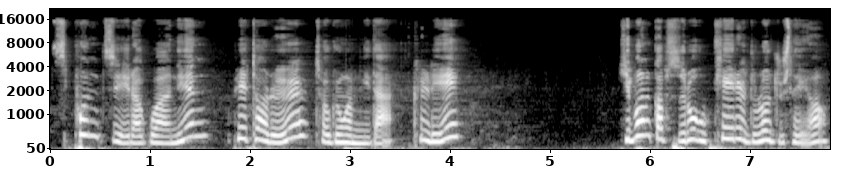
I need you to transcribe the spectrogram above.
Sponge라고 하는 필터를 적용합니다. 클릭. 기본 값으로 OK를 눌러주세요.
